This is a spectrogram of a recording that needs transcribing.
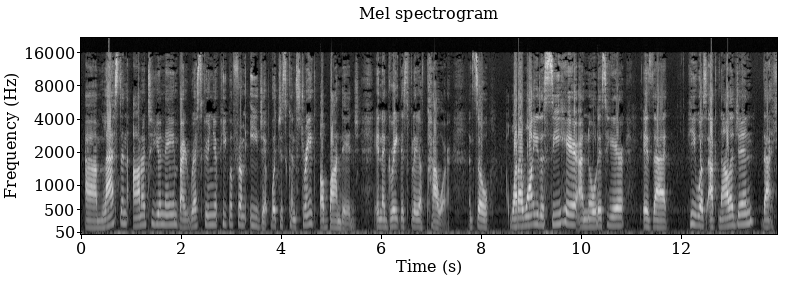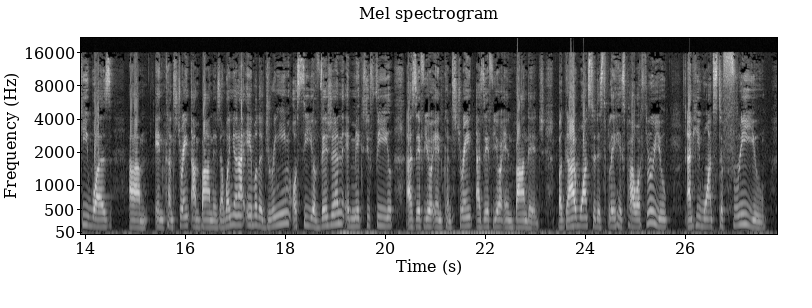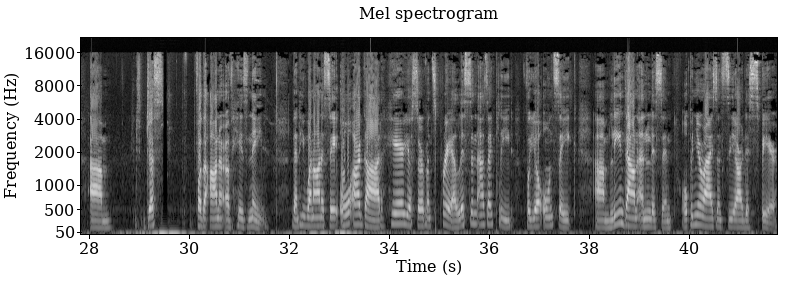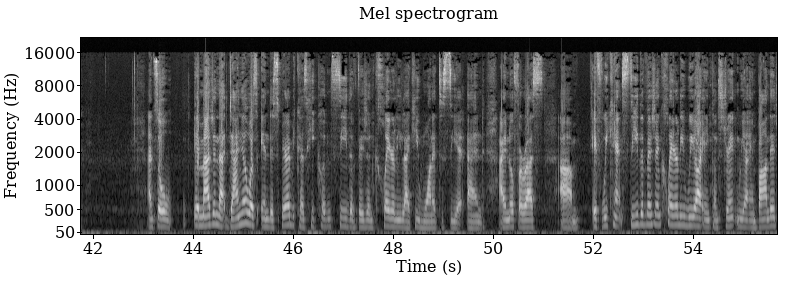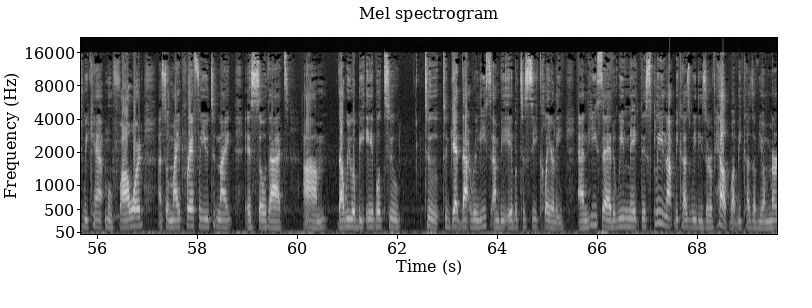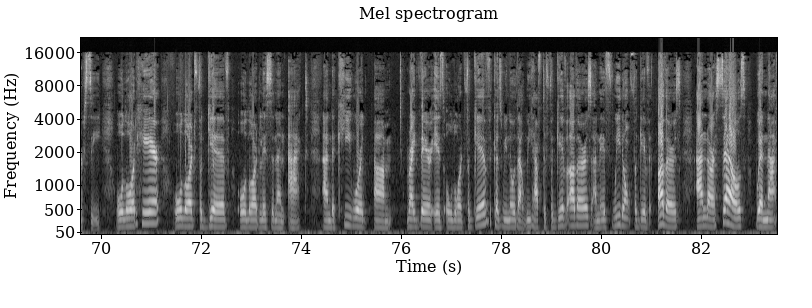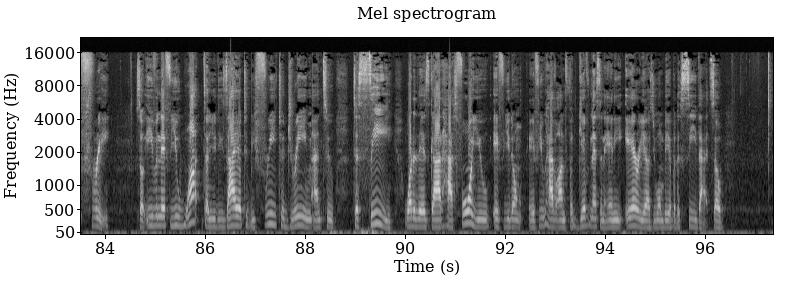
um, lasting honor to your name by rescuing your people from Egypt, which is constraint or bondage, in a great display of power. And so, what I want you to see here and notice here is that he was acknowledging that he was um, in constraint and bondage. And when you're not able to dream or see your vision, it makes you feel as if you're in constraint, as if you're in bondage. But God wants to display his power through you, and he wants to free you um, just for the honor of his name. Then he went on to say, O our God, hear your servant's prayer. Listen as I plead for your own sake. Um, lean down and listen. Open your eyes and see our despair. And so imagine that Daniel was in despair because he couldn't see the vision clearly like he wanted to see it. And I know for us, um, if we can't see the vision clearly, we are in constraint, we are in bondage, we can't move forward. And so, my prayer for you tonight is so that um, that we will be able to to to get that release and be able to see clearly. And he said, "We make this plea not because we deserve help, but because of your mercy. O Lord, hear. O Lord, forgive. O Lord, listen and act." And the key word um, right there is, Oh Lord, forgive," because we know that we have to forgive others, and if we don't forgive others and ourselves, we're not free. So even if you want and you desire to be free to dream and to to see what it is God has for you, if you don't if you have unforgiveness in any areas, you won't be able to see that. So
